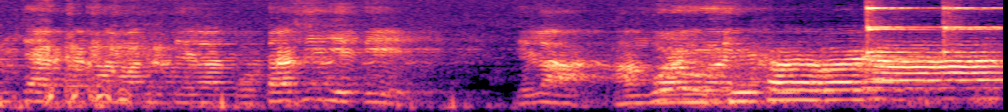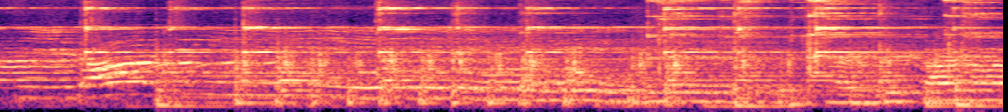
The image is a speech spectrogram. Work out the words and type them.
विचार करता मात्र त्याला पोटाशी येते त्याला आंघोळ वगैरे Bye.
